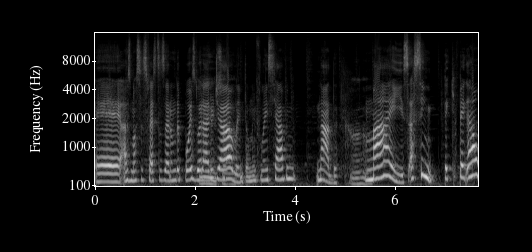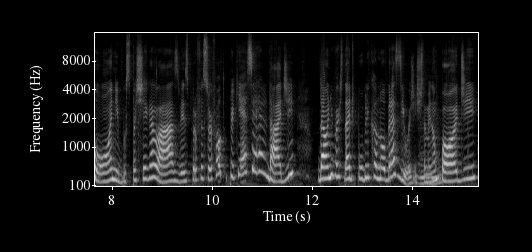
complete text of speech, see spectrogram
É, as nossas festas eram depois do horário de Isso, é. aula, então não influenciava em nada. Aham. Mas, assim, ter que pegar o ônibus pra chegar lá, às vezes o professor falta. Porque essa é a realidade da universidade pública no Brasil. A gente também não pode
